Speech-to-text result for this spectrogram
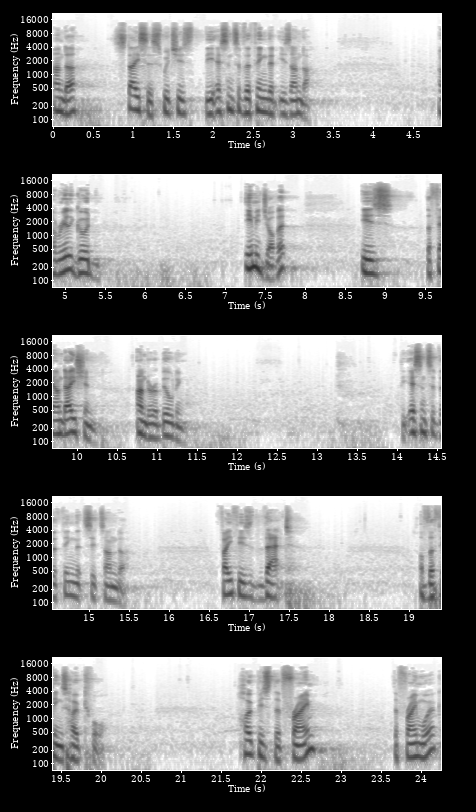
under, stasis, which is the essence of the thing that is under. A really good image of it is the foundation under a building. The essence of the thing that sits under. Faith is that of the things hoped for. Hope is the frame, the framework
